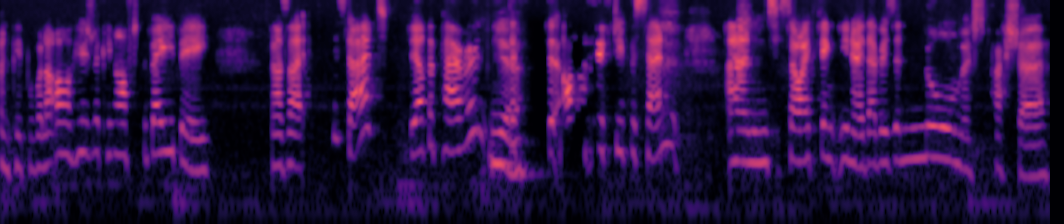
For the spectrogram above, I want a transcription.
and people were like, "Oh, who's looking after the baby?" And I was like, "His dad, the other parent, yeah, the, the other fifty percent." And so I think you know there is enormous pressure,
